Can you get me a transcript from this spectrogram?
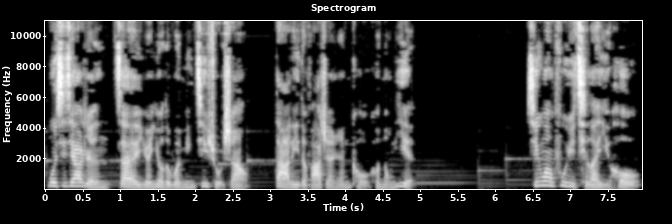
墨西加人在原有的文明基础上，大力的发展人口和农业，兴旺富裕起来以后，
